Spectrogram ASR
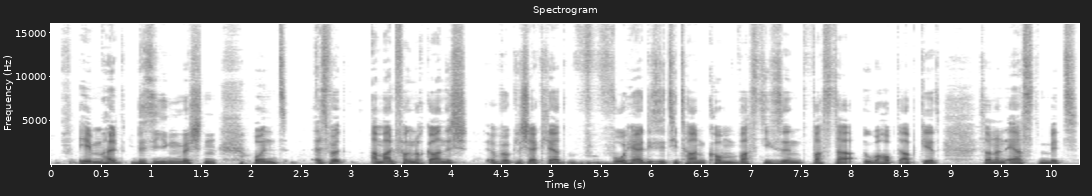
eben halt besiegen möchten. Und es wird am Anfang noch gar nicht wirklich erklärt, woher diese Titanen kommen, was die sind, was da überhaupt abgeht, sondern erst mit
